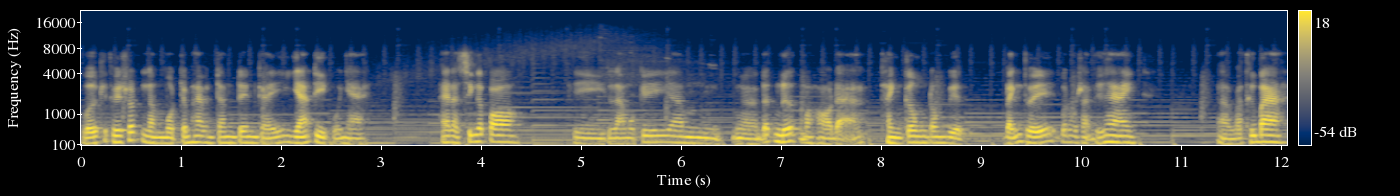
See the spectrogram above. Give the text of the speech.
với cái thuế suất là 1.2% trên cái giá trị của nhà. Hay là Singapore thì là một cái um, à, đất nước mà họ đã thành công trong việc đánh thuế bất động sản thứ hai à, và thứ ba.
